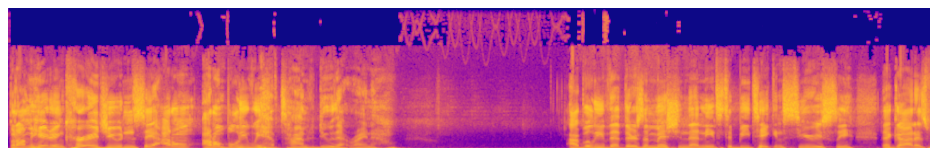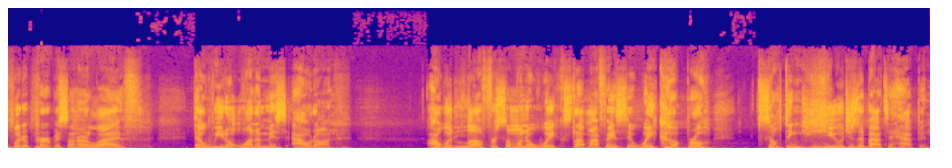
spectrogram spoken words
But I'm here to encourage you and say, I don't, I don't believe we have time to do that right now. I believe that there's a mission that needs to be taken seriously, that God has put a purpose on our life that we don't want to miss out on. I would love for someone to wake, slap my face and say, Wake up, bro. Something huge is about to happen.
